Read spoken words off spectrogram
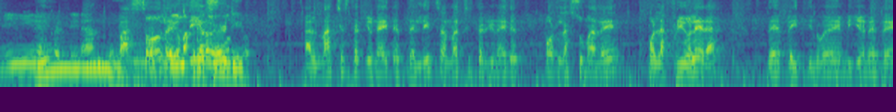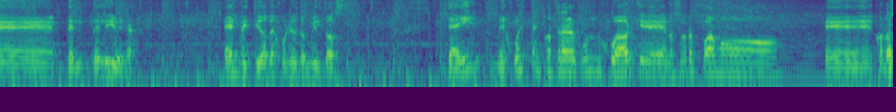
Mira, Mm. Ferdinando. Pasó El del Leeds. al Manchester United, del Leeds al Manchester United, por la suma de, por la friolera de 29 millones de, de- de libras. El 22 de junio del 2002. De ahí me cuesta encontrar algún jugador que nosotros podamos eh, conocer.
